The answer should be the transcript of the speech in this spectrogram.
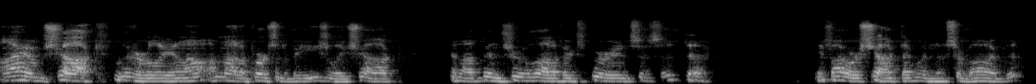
I am shocked, literally, and I'm not a person to be easily shocked and I've been through a lot of experiences that uh, if I were shocked, I wouldn't have survived it.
